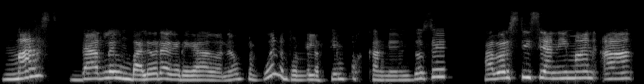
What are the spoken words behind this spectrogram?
más darle un valor agregado, ¿no? Porque, bueno, porque los tiempos cambian. Entonces, a ver si se animan a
